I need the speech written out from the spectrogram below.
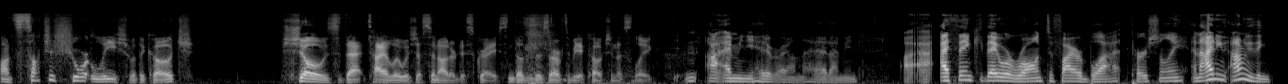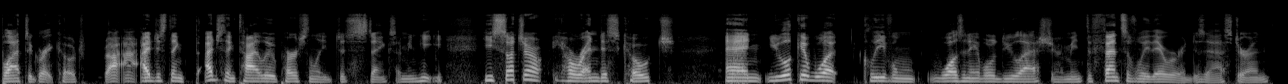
on such a short leash with the coach, shows that Ty Lue is just an utter disgrace and doesn't deserve to be a coach in this league. I mean, you hit it right on the head. I mean, I, I think they were wrong to fire Blatt personally, and I don't, I don't even think Blatt's a great coach. I, I just think I just think Ty Lue personally just stinks. I mean, he he's such a horrendous coach, and you look at what Cleveland wasn't able to do last year. I mean, defensively they were a disaster, and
